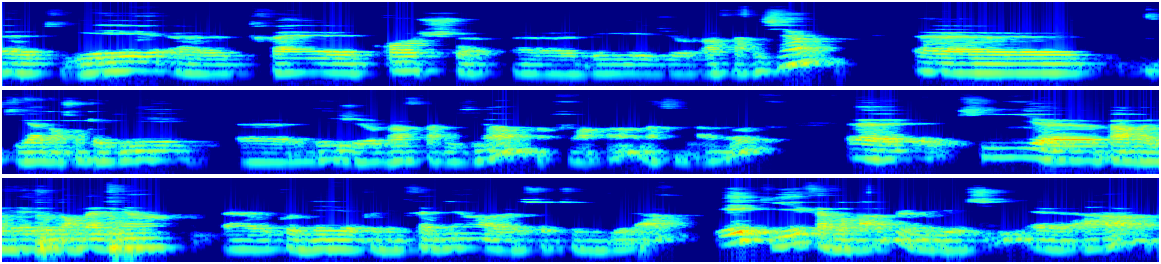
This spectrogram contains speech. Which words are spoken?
euh, qui est euh, très proche euh, des géographes parisiens, qui a dans son cabinet des géographes parisiens, enfin, Marcel Arnaud, qui, par les réseaux normaliens, connaît, connaît très bien ce, ce milieu-là, et qui est favorable, lui aussi, à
